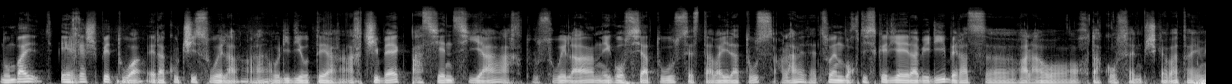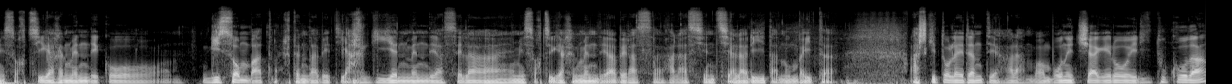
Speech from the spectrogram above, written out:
nonbait errespetua erakutsi zuela, hori uh, diotea, artxibek, pazientzia hartu zuela, negoziatuz, ez da baidatuz, ez zuen bortizkeria erabili, beraz, uh, hortako zen pixka bat, emezortzi garen mendeko gizon bat, erten da beti argien mendea zela, emezortzi garen mendea, beraz, hala, zientzialari eta nunbait uh, aski tolerantea, hala, bon, bonetxea gero erituko da,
